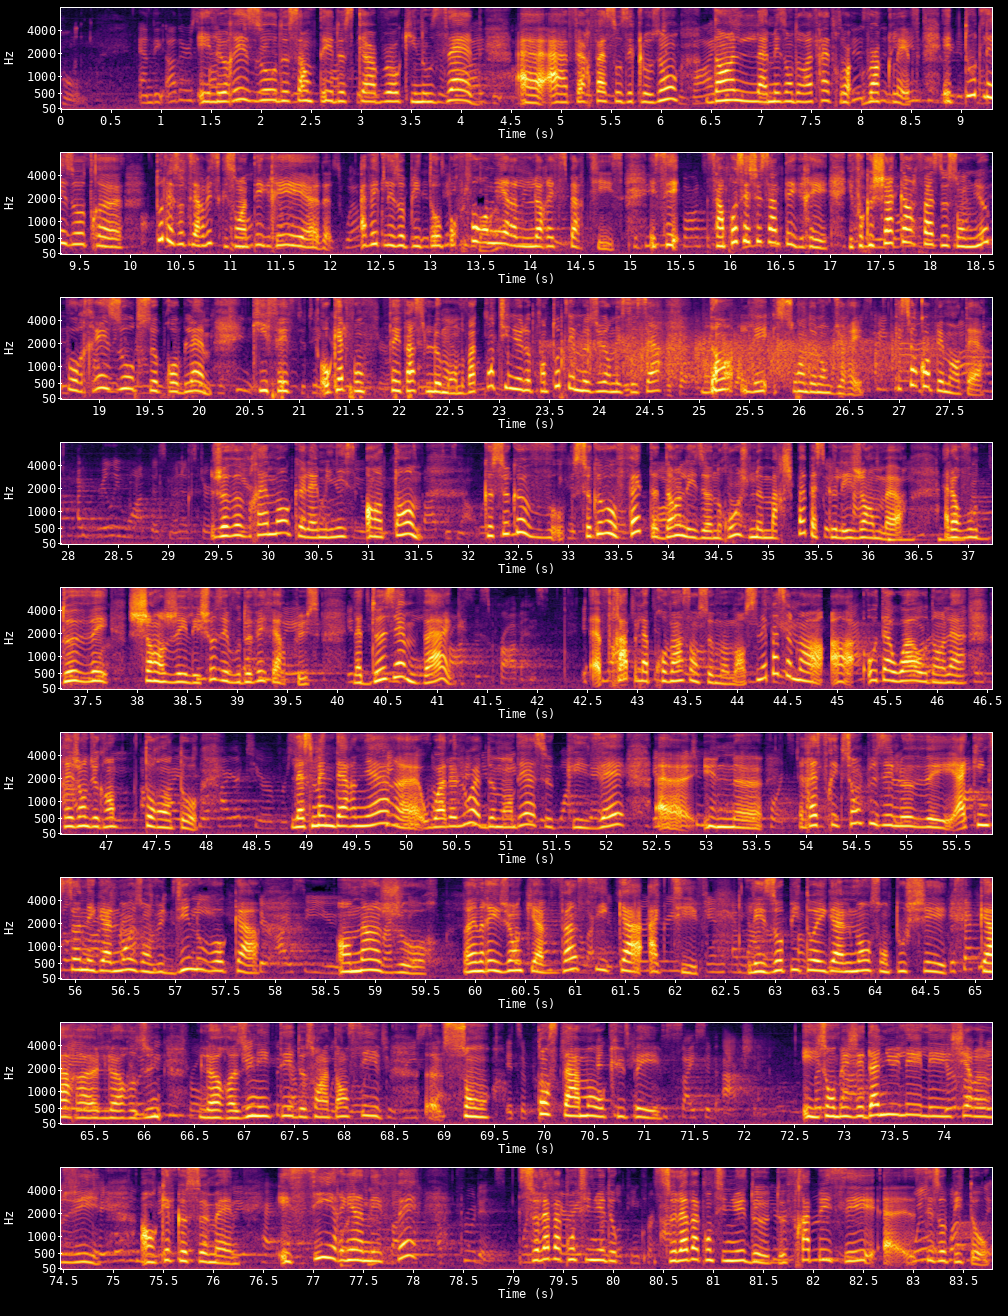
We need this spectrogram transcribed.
et le réseau de santé de Scarborough qui nous aide à, à, faire face aux éclosions dans la maison de retraite Rockcliffe et toutes les autres, tous les autres services qui sont intégrés euh, avec les hôpitaux pour fournir leur expertise. Et c'est un processus intégré. Il faut que chacun fasse de son mieux pour résoudre ce problème qui fait, auquel fait face le monde. On va continuer de prendre toutes les mesures nécessaires dans les soins de longue durée. Question complémentaire. Je veux vraiment que la ministre entende que ce que, vous, faites dans les zones rouges ne marche pas parce que les gens meurent. Alors vous devez changer les choses et vous devez faire plus. La deuxième vague frappe la province en ce moment. Ce n'est pas seulement à Ottawa ou dans la région du Grand Toronto. La semaine dernière, Waterloo a demandé à ce qu'ils aient euh, une restriction plus élevée. À Kingston également, ils ont vu 10 nouveaux cas en un jour dans une région qui a 26 cas actifs. Les hôpitaux également sont touchés car euh, leurs, leurs unités de soins intensifs euh, sont constamment occupées. Et ils sont obligés d'annuler les chirurgies en quelques semaines. Et si rien n'est fait, cela va continuer de, cela va continuer de, de frapper ces, euh, ces hôpitaux.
